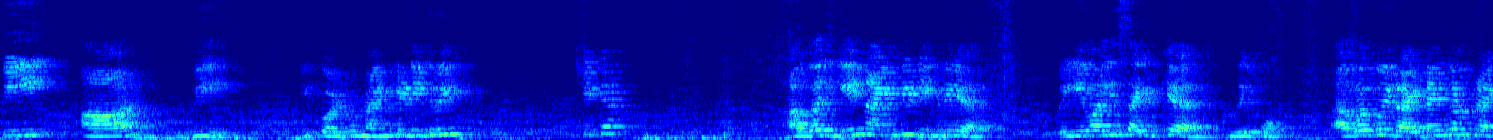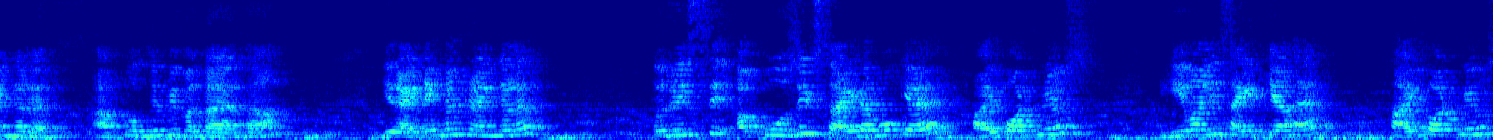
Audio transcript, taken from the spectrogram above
P R B equal to ninety degree ठीक है? अगर ये नाइन्टी डिग्री है तो ये वाली साइड क्या है? देखो, अगर कोई राइट एंगल ट्राइंगल है, आपको उस दिन भी बताया था, ये राइट एंगल ट्राइंगल है तो जो इससे अपोजिट साइड है वो क्या है? हाइपोटन्यूज ये वाली साइड क्या है? हाइपोटन्यूज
